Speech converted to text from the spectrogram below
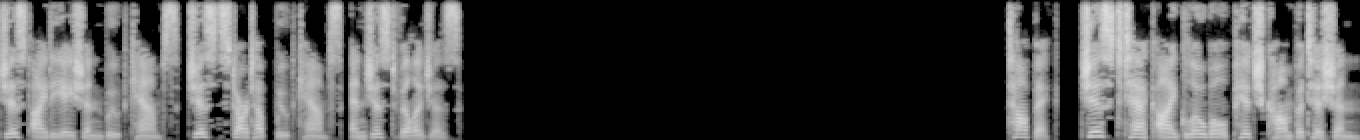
GIST Ideation Boot Camps, GIST Startup Boot Camps, and GIST Villages. Topic: GIST Tech I Global Pitch Competition.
